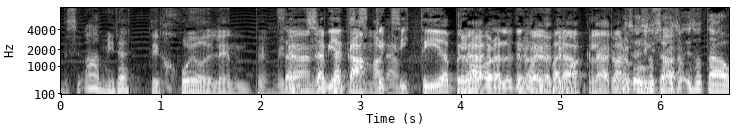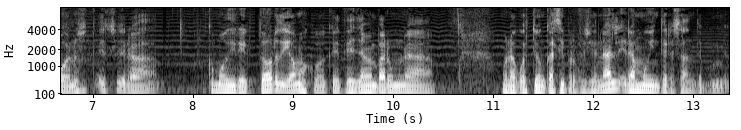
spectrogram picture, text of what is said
decir, ah, mirá este juego de lentes, mirá Sab- Sabía esta que- cámara. que existía, pero Claro, ahora lo pero tengo ahora ahí lo para, tengo claro, para Eso, puedo eso, utilizar. usar. eso- eso estaba bueno, eso, eso era como director, digamos, como que te llamen para una, una cuestión casi profesional, era muy interesante. Me-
